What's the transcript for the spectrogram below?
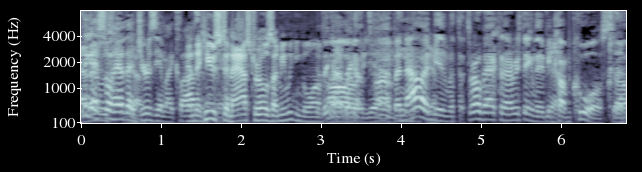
I think I still was- have that yeah. jersey in my closet. And the Houston yeah. Astros. I mean, we can go on. They for got- all they Oh got yeah, but now I Yeah. mean, with the throwback and everything, they become cool. So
